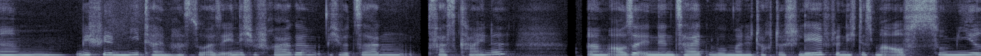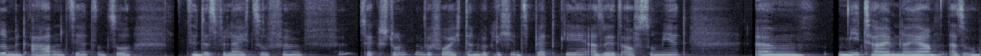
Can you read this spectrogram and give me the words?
Ähm, wie viel Me-Time hast du? Also ähnliche Frage. Ich würde sagen, fast keine. Ähm, außer in den Zeiten, wo meine Tochter schläft, wenn ich das mal aufsummiere mit abends jetzt und so, sind es vielleicht so fünf, sechs Stunden, bevor ich dann wirklich ins Bett gehe. Also jetzt aufsummiert. Ähm, Me-Time, naja, also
